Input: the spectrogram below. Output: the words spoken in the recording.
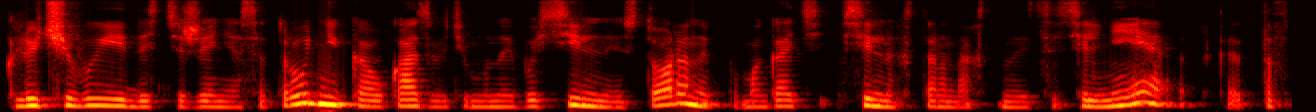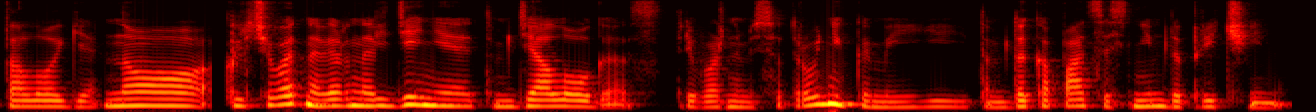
ключевые достижения сотрудника, указывать ему на его сильные стороны, помогать в сильных сторонах становиться сильнее, такая тавтология. Но ключевое, это, наверное, ведение там, диалога с тревожными сотрудниками и там, докопаться с ним до причины.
